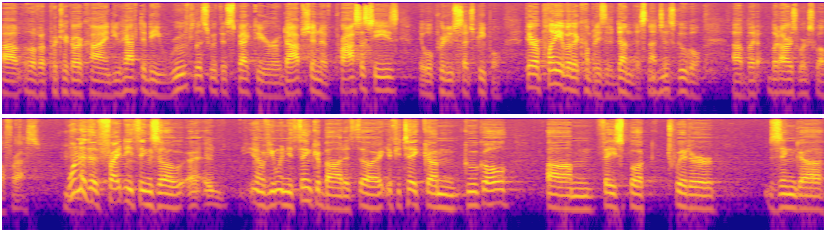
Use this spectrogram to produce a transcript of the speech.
uh, of a particular kind, you have to be ruthless with respect to your adoption of processes that will produce such people. There are plenty of other companies that have done this, not mm-hmm. just Google, uh, but, but ours works well for us. One of the frightening things, though, uh, you know, you, when you think about it, though, if you take um, Google, um, Facebook, Twitter, Zynga,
